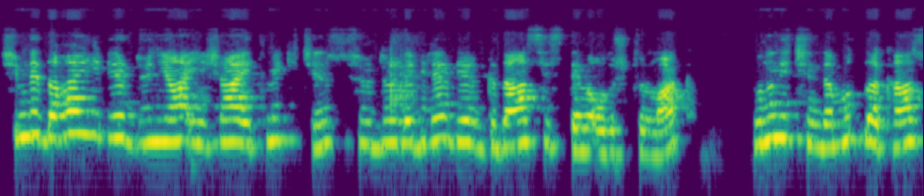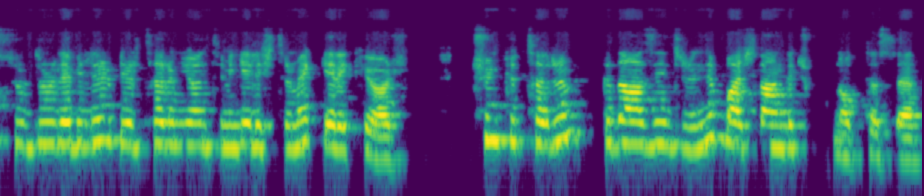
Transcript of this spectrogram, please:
Şimdi daha iyi bir dünya inşa etmek için sürdürülebilir bir gıda sistemi oluşturmak, bunun için de mutlaka sürdürülebilir bir tarım yöntemi geliştirmek gerekiyor. Çünkü tarım gıda zincirinin başlangıç noktası.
